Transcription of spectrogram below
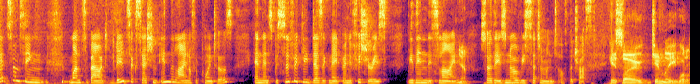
Said something once about build succession in the line of appointers and then specifically designate beneficiaries within this line yeah. so there is no resettlement of the trust. Yeah, so generally what will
